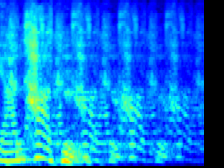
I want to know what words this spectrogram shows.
Christian Harten.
